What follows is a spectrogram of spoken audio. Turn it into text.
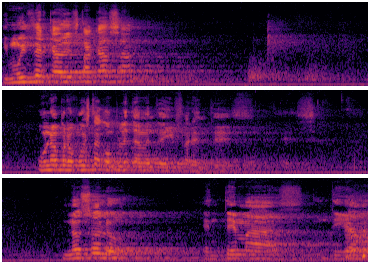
Y muy cerca de esta casa, una propuesta completamente diferente. No solo en temas, digamos,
